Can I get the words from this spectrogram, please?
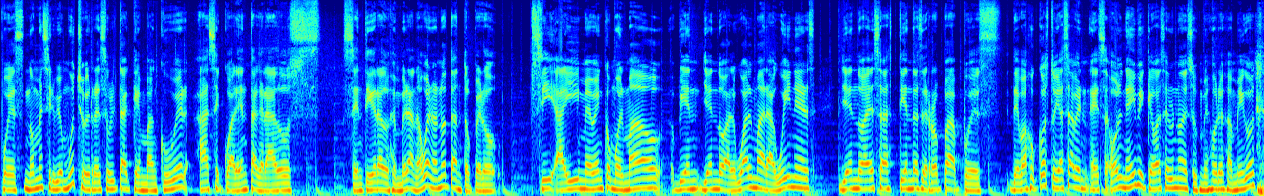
pues no me sirvió mucho y resulta que en Vancouver hace 40 grados centígrados en verano. Bueno, no tanto, pero sí, ahí me ven como el Mao, bien yendo al Walmart, a Winners, yendo a esas tiendas de ropa pues de bajo costo, ya saben, es All Navy que va a ser uno de sus mejores amigos.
